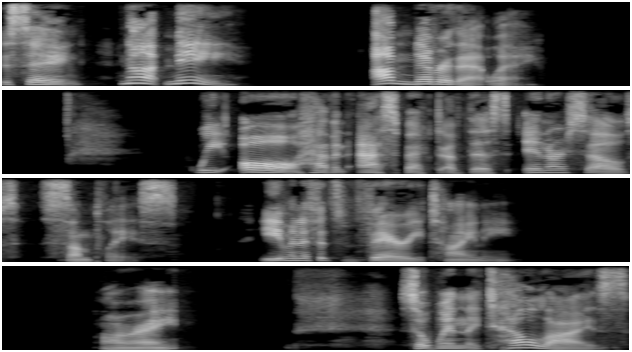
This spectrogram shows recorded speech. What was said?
Is saying, not me. I'm never that way. We all have an aspect of this in ourselves someplace, even if it's very tiny. All right. So when they tell lies,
